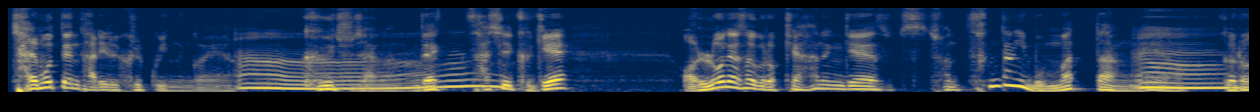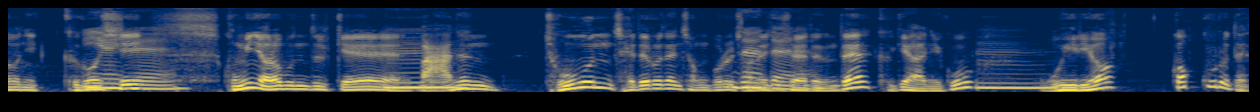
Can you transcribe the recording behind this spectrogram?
잘못된 다리를 긁고 있는 거예요. 아. 그 주장은. 근데 사실 그게 언론에서 그렇게 하는 게 전 상당히 못마땅해요. 음. 그러니 그것이 예, 예. 국민 여러분들께 음. 많은 좋은 제대로 된 정보를 네네. 전해 주셔야 되는데 그게 아니고 음. 오히려 거꾸로 된.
